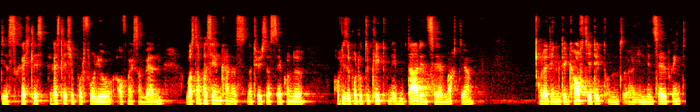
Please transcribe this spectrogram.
das restliche Portfolio aufmerksam werden. Und was dann passieren kann, ist natürlich, dass der Kunde auf diese Produkte klickt und eben da den Sale macht, ja. Oder den, den Kauf tätigt und äh, ihnen den Sale bringt.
